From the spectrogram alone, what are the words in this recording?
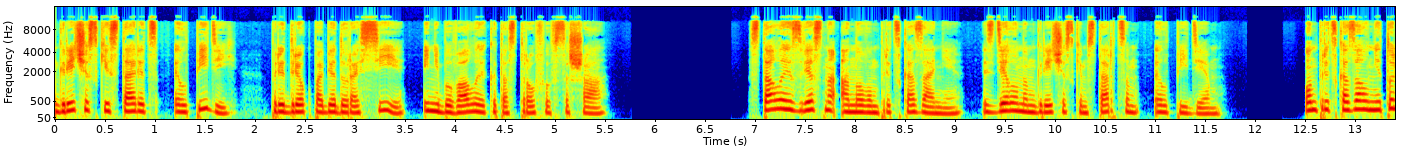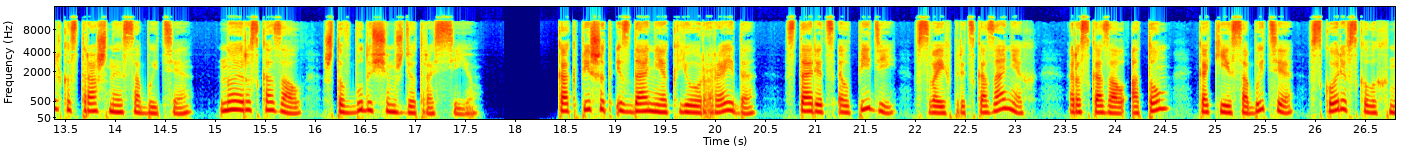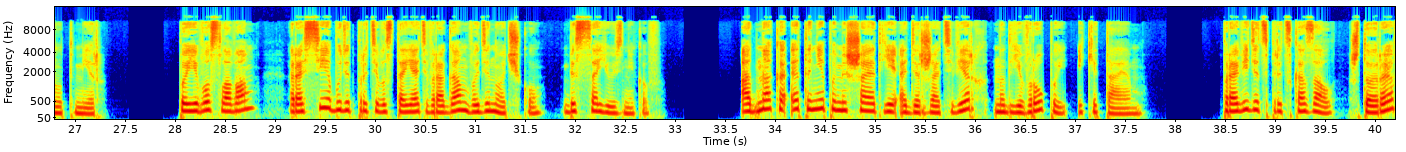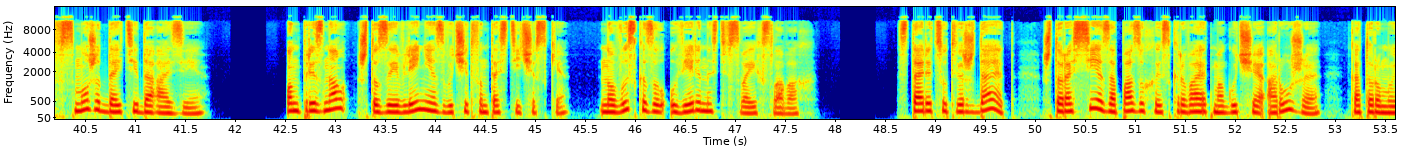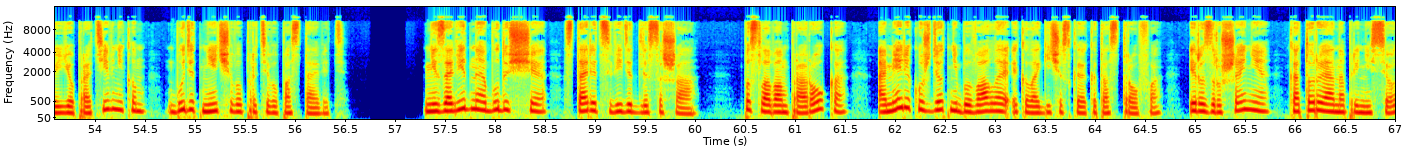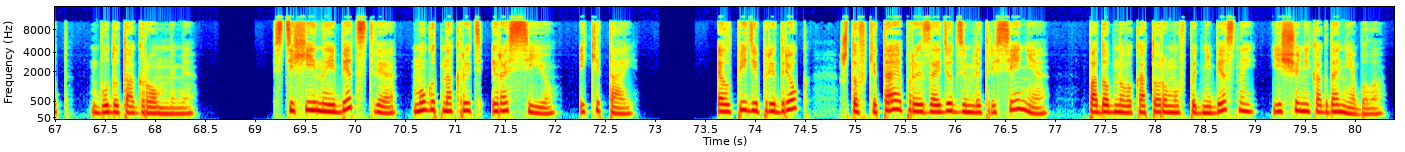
Греческий старец Элпидий предрек победу России и небывалые катастрофы в США. Стало известно о новом предсказании, сделанном греческим старцем Элпидием. Он предсказал не только страшные события, но и рассказал, что в будущем ждет Россию. Как пишет издание Кьюр Рейда, старец Элпидий в своих предсказаниях рассказал о том, какие события вскоре всколыхнут мир. По его словам, Россия будет противостоять врагам в одиночку, без союзников. Однако это не помешает ей одержать верх над Европой и Китаем. Провидец предсказал, что РФ сможет дойти до Азии. Он признал, что заявление звучит фантастически, но высказал уверенность в своих словах. Старец утверждает, что Россия за пазухой скрывает могучее оружие, которому ее противникам будет нечего противопоставить. Незавидное будущее старец видит для США. По словам пророка, Америку ждет небывалая экологическая катастрофа, и разрушения, которые она принесет, будут огромными. Стихийные бедствия могут накрыть и Россию, и Китай. ЛПД предрек, что в Китае произойдет землетрясение, подобного которому в Поднебесной еще никогда не было.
